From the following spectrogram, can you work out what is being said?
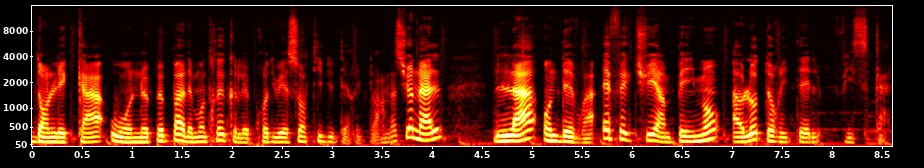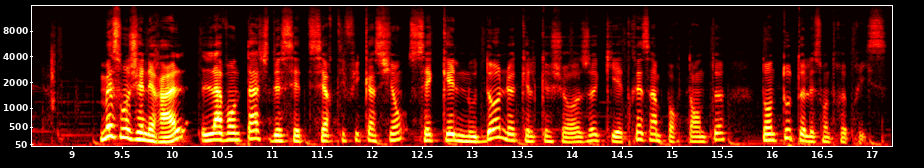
Dans les cas où on ne peut pas démontrer que le produit est sorti du territoire national, là, on devra effectuer un paiement à l'autorité fiscale. Mais en général, l'avantage de cette certification, c'est qu'elle nous donne quelque chose qui est très important dans toutes les entreprises.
